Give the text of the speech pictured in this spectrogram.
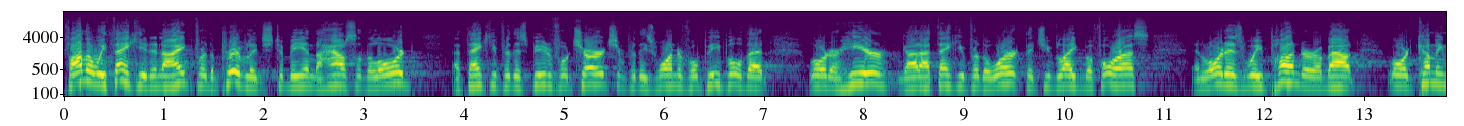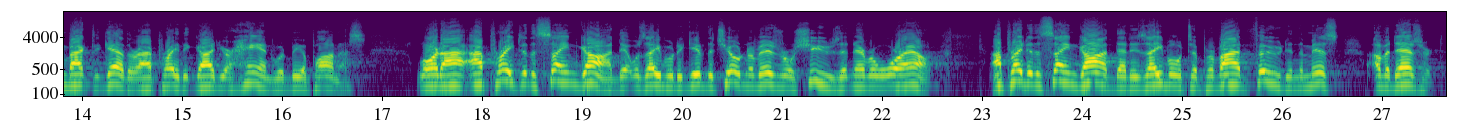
Father, we thank you tonight for the privilege to be in the house of the Lord. I thank you for this beautiful church and for these wonderful people that, Lord, are here. God, I thank you for the work that you've laid before us. And Lord, as we ponder about, Lord, coming back together, I pray that, God, your hand would be upon us. Lord, I, I pray to the same God that was able to give the children of Israel shoes that never wore out. I pray to the same God that is able to provide food in the midst of a desert.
